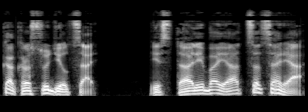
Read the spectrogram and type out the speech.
как рассудил царь, и стали бояться царя,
